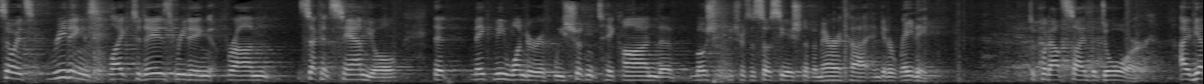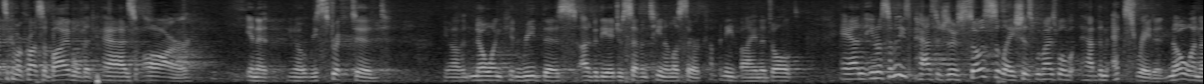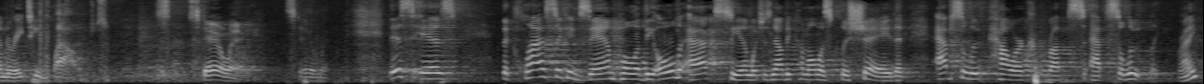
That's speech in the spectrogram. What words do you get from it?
So it's readings like today's reading from 2 Samuel that make me wonder if we shouldn't take on the Motion Pictures Association of America and get a rating to put outside the door. I have yet to come across a Bible that has R in it, you know, restricted. You know, no one can read this under the age of 17 unless they're accompanied by an adult. And, you know, some of these passages are so salacious, we might as well have them X rated. No one under 18 allowed. Just stay away. Stay away. This is the classic example of the old axiom, which has now become almost cliche, that absolute power corrupts absolutely, right?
